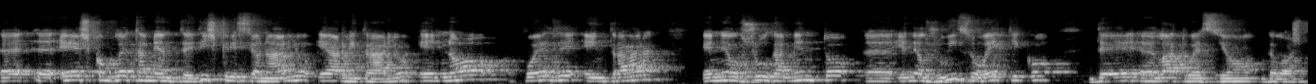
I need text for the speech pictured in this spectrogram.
es completamente discrecionario y arbitrario y no puede entrar en el julgamento, eh, en el ético de la actuación de los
